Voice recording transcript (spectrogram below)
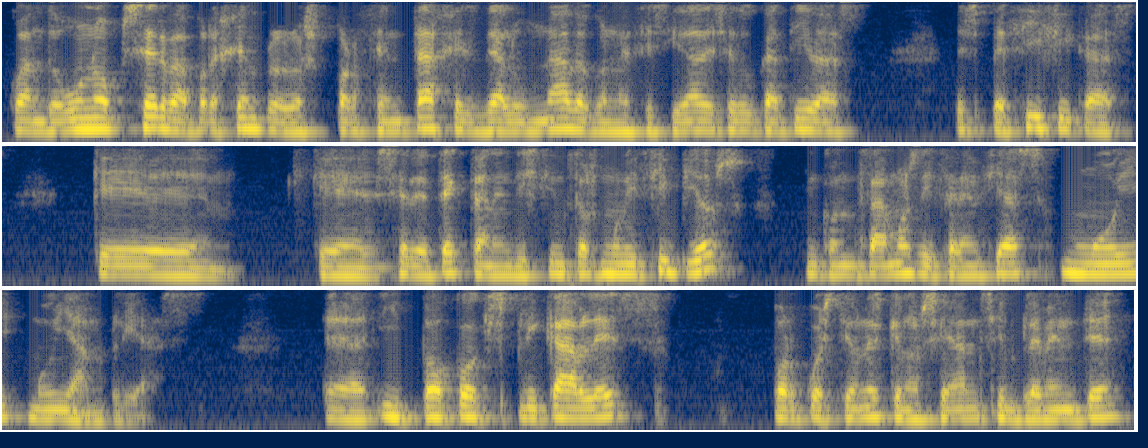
cuando uno observa, por ejemplo, los porcentajes de alumnado con necesidades educativas específicas que, se detectan en distintos municipios, encontramos diferencias muy, muy amplias eh, y poco explicables por cuestiones que no sean simplemente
